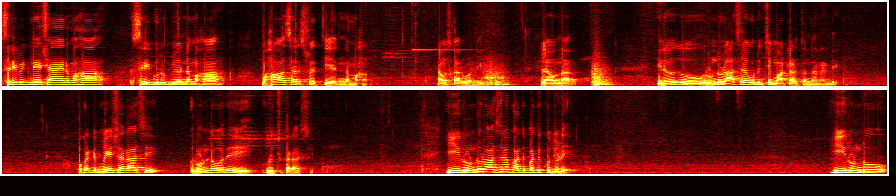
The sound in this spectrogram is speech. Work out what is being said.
శ్రీ విఘ్నేశాయ నమ శ్రీ గురుభ్యో నమ మహాసరస్వతి నమ. నమస్కారం అండి. ఎలా ఉన్నారు? ఈరోజు రెండు రాశుల గురించి మాట్లాడుతున్నానండి. ఒకటి మేషరాశి రెండవది వృచ్చిక రాశి. ఈ రెండు రాశులకు అధిపతి కుజుడే. ఈ రెండు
